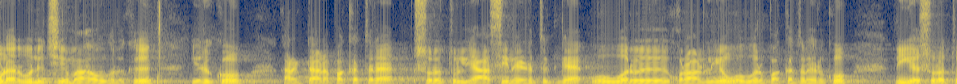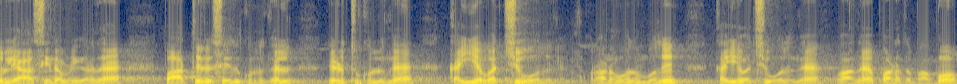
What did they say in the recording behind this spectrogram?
உணர்வு நிச்சயமாக உங்களுக்கு இருக்கும். கரெக்டான பக்கத்தில் சுரத்துல் யாசினை எடுத்துக்கங்க. ஒவ்வொரு குரான்லேயும் ஒவ்வொரு பக்கத்தில் இருக்கும். நீங்கள் சுரத்துல் யாசின் அப்படிங்கிறத பார்த்து செய்து கொள்ளுங்கள். எடுத்துக்கொள்ளுங்க கையை வச்சு ஓதுங்க. குரானை ஓதும்போது கையை வச்சு ஓதுங்க. வாங்க பாடத்தை பார்ப்போம்.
